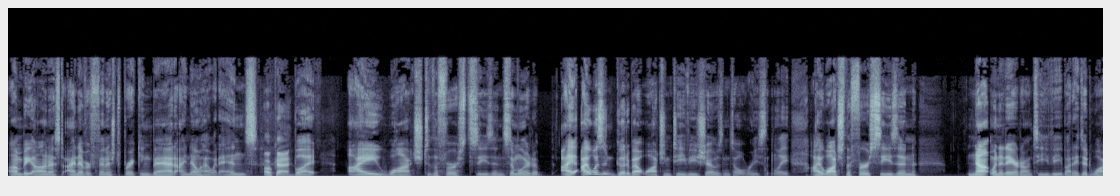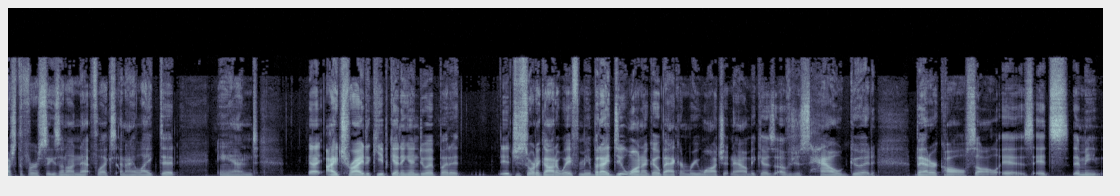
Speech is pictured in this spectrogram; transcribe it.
I'm be honest. I never finished Breaking Bad. I know how it ends, okay. but I watched the first season. Similar to I, I wasn't good about watching TV shows until recently. I watched the first season, not when it aired on TV, but I did watch the first season on Netflix, and I liked it. And I, I tried to keep getting into it, but it it just sort of got away from me. But I do want to go back and rewatch it now because of just how good Better Call Saul is. It's I mean,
